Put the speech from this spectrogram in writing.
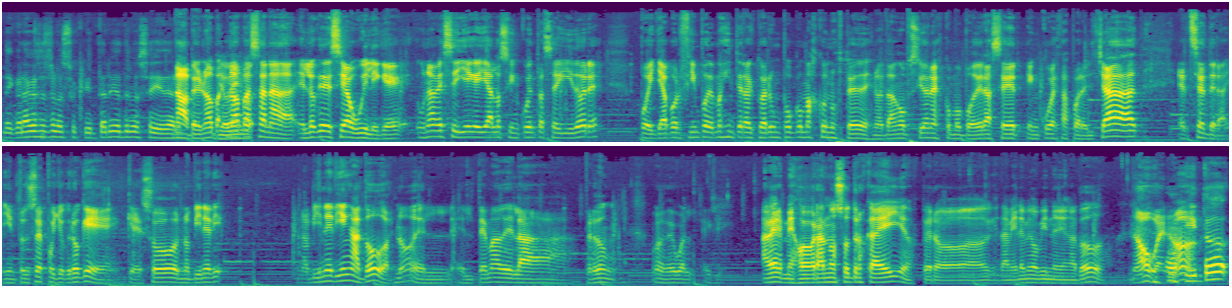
de que una cosa son los suscriptores y otra los seguidores. No, pero no, Yo no vengo- pasa nada. Es lo que decía Willy, que una vez se llegue ya a los 50 seguidores, pues ya por fin podemos interactuar un poco más con ustedes. Nos dan opciones como poder hacer encuestas por el chat, etcétera. Y entonces, pues yo creo que, que eso nos viene bien. Nos viene bien a todos, ¿no? El, el tema de la. Perdón. Bueno, da igual. A ver, mejor a nosotros que a ellos, pero que también me viene bien a todos. No, bueno. Ojito,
